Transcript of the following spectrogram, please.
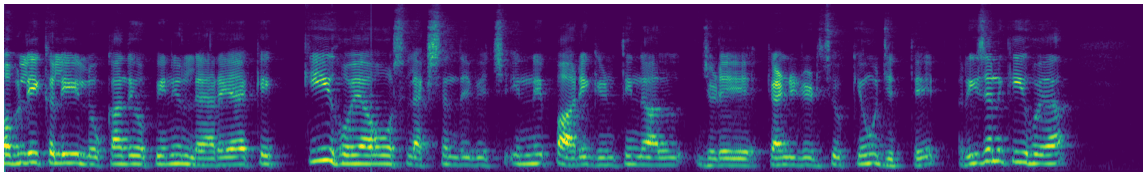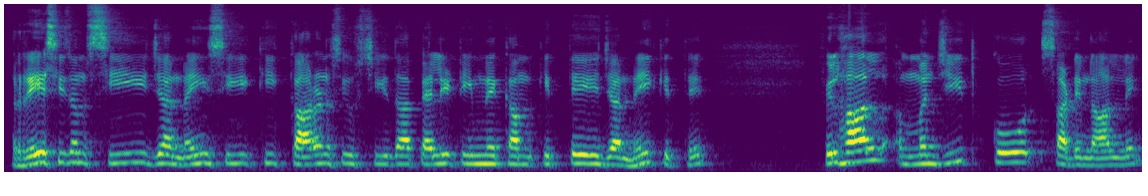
ਪਬਲਿਕਲੀ ਲੋਕਾਂ ਦੇ ਓਪੀਨੀਅਨ ਲੈ ਰਿਹਾ ਹੈ ਕਿ ਕੀ ਹੋਇਆ ਉਸ ਇਲੈਕਸ਼ਨ ਦੇ ਵਿੱਚ? ਇੰਨੇ ਭਾਰੀ ਗਿਣਤੀ ਨਾਲ ਜਿਹੜੇ ਕੈਂਡੀਡੇਟ ਸੀ ਉਹ ਕਿਉਂ ਜਿੱਤੇ? ਰੀਜ਼ਨ ਕੀ ਹੋਇਆ? ਰੇਸਿਜ਼ਮ ਸੀ ਜਾਂ ਨਹੀਂ ਸੀ? ਕੀ ਕਾਰਨ ਸੀ ਉਸ ਚੀਜ਼ ਦਾ? ਪਹਿਲੀ ਟੀਮ ਨੇ ਕੰਮ ਕੀਤੇ ਜਾਂ ਨਹੀਂ ਕੀਤੇ? ਫਿਲਹਾਲ ਮਨਜੀਤ ਕੌਰ ਸਾਡੇ ਨਾਲ ਨੇ।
